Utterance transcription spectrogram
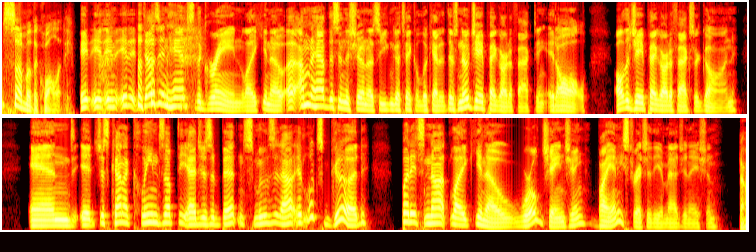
some of the quality. It it, it it does enhance the grain. Like you know, I'm going to have this in the show notes so you can go take a look at it. There's no JPEG artifacting at all. All the JPEG artifacts are gone, and it just kind of cleans up the edges a bit and smooths it out. It looks good, but it's not like you know world changing by any stretch of the imagination. No,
